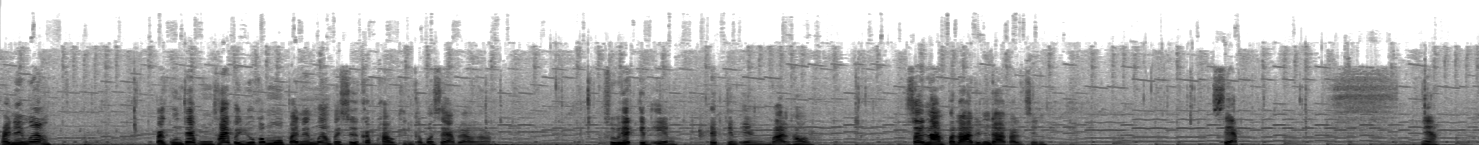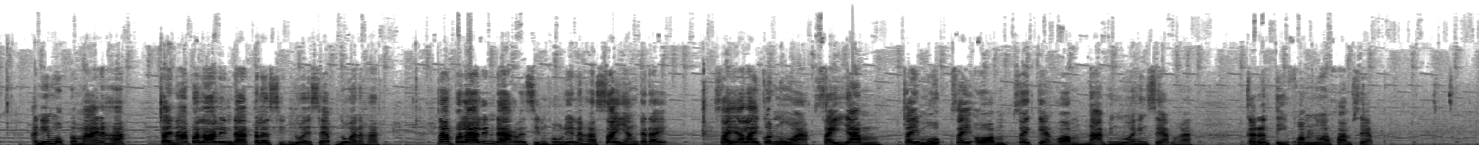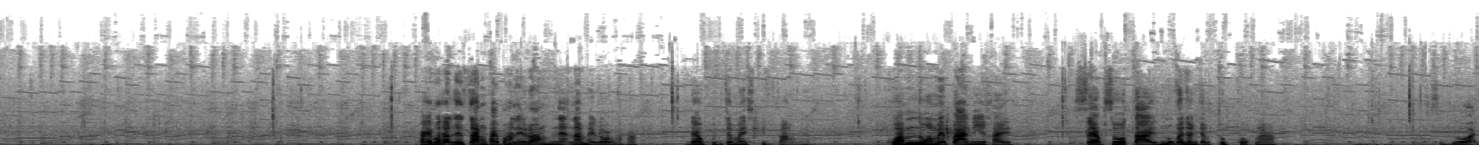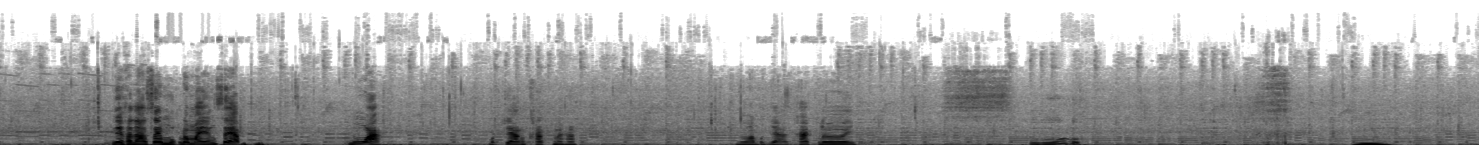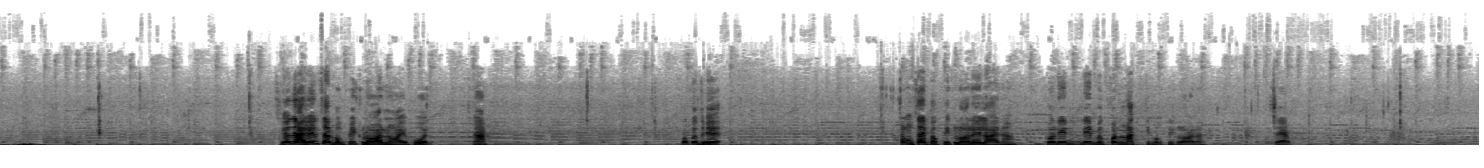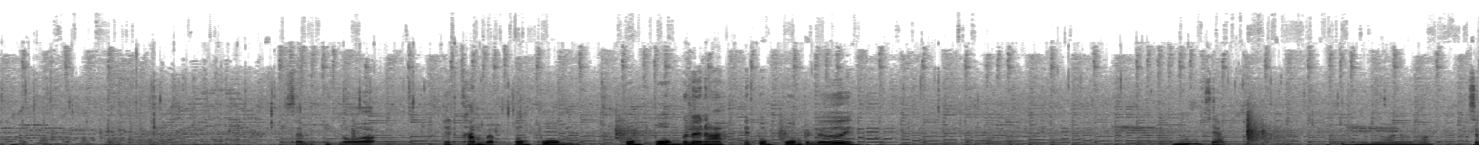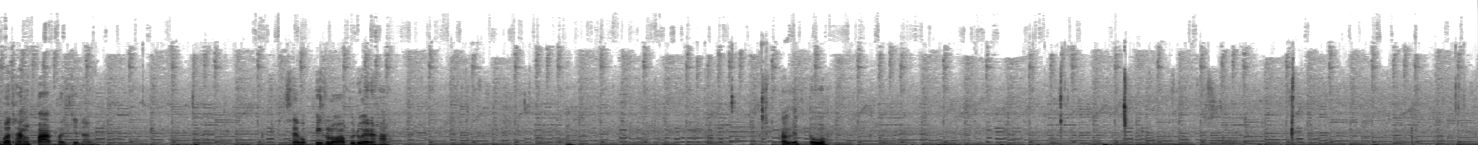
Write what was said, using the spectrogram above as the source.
ไปในเมือง ไปกรุงเทพกรุงไทยไปยุกับหมูไปในเมืองไปซื้อกับข้าวกินกับบ่แซ่บแล้วนะะสูเฮ็ดกินเองเฮ็ดกินเองบ้านเฮา ใส่น้ำปลาร้าดินดากันสินแซ่บเนี่ย อันนี้หมกหน่อไม้นะคะใส่น้ำปลาลินดากระสินด้วยแซ่บนัวนะคะ น้ำปลาลิ้นดากและสินของนี่นะคะใส่ยังก็ได้ ใส่อะไรก็นัว ใส่ยำ ใส่หมก ใส่ออม ใส่แกงออมหนามแห่งนัวแห่งแสบนะคะ การันตีความนัวความแสบไผ่พระท่านเดี๋ยวจังไผ่พระท่านเดี๋ยวร่องแนะนำให้ร่องนะคะ แล้วคุณจะไม่ผิดหวังนะ ความนัวไม่ปาณีใครแสบโสตายนุ่งกระจนจากทุบคกนะคะสุดยอดนี่ขนาดใส่หมกแล้วใหม่ยังแสบนัวบักยางคักนะคะนัวบักยางคักเลยอู้หูเสียดายเล่นใจบักพริกร้อนหน่อยพูดนะปกติ ต้องใส่บักพริกร้อนได้หลายๆนะก็รีบรีบเป็นคนมักกินบักพริกร้อนนะแซ่บใส่บักพริกร้อนเห็ดค่ำแบบปมปมปมปมไปเลยนะคะเห็ดปมปมไปเลยแซ่บนัวนัวสิบทางปากไปจินั้นใส่บักพริกหลอไปด้วยนะคะอืมผักอีตัว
